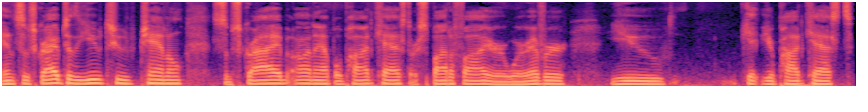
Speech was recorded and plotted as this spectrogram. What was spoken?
and subscribe to the YouTube channel. Subscribe on Apple Podcast or Spotify or wherever you get your podcasts.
